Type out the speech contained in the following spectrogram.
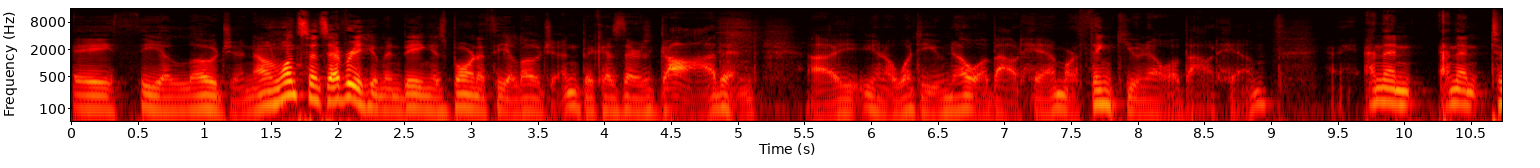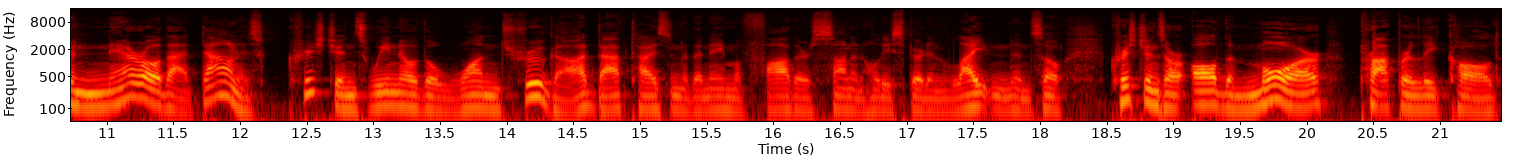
a theologian? Now, in one sense, every human being is born a theologian because there's God, and uh, you know what do you know about Him or think you know about Him. And then, and then to narrow that down as Christians, we know the one true God, baptized into the name of Father, Son, and Holy Spirit, enlightened. And so Christians are all the more properly called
